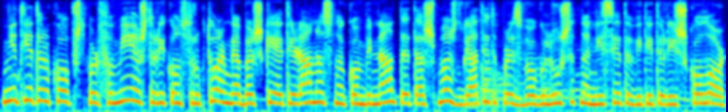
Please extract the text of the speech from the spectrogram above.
Një tjetër kopsht për fëmijë është rikonstruktuar nga Bashkia e Tiranës në Kombinat dhe tashmë është gati të presë vogëlushët në nisje të vitit të ri shkollor.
